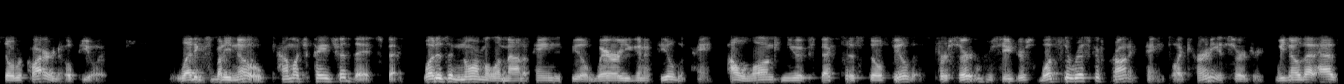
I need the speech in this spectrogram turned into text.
still require an opioid letting somebody know how much pain should they expect? What is a normal amount of pain to feel? Where are you going to feel the pain? How long can you expect to still feel this? For certain procedures, what's the risk of chronic pain, like hernia surgery? We know that has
